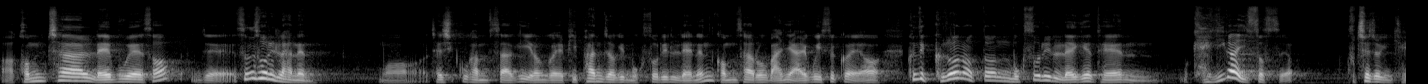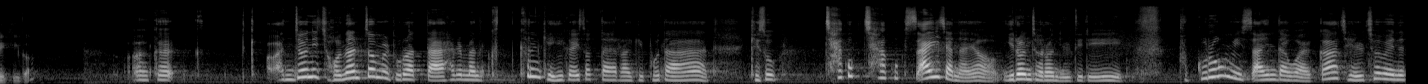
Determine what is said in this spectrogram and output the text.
어, 검찰 내부에서 이제 쓴소리를 하는 뭐제 식구 감싸기 이런 거에 비판적인 목소리를 내는 검사로 많이 알고 있을 거예요. 근데 그런 어떤 목소리를 내게 된뭐 계기가 있었어요? 구체적인 계기가? 아, 그러니까 완전히 전환점을 돌았다 할 만한 큰 계기가 있었다라기보단 계속 차곡차곡 쌓이잖아요. 이런저런 일들이 부끄러움이 쌓인다고 할까? 제일 처음에는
